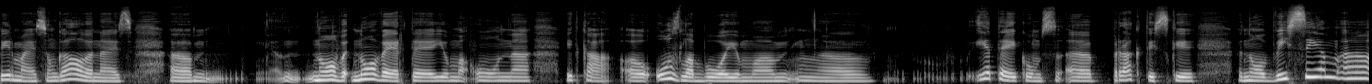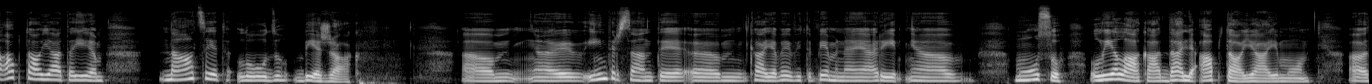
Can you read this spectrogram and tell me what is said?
pirmais un galvenais nov novērtējuma un it kā uzlabojuma ieteikums praktiski no visiem aptaujātajiem nāciet lūdzu biežāk. Um, interesanti, um, kā jau Evita pieminēja, arī uh, mūsu lielākā daļa aptaujājamo uh,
